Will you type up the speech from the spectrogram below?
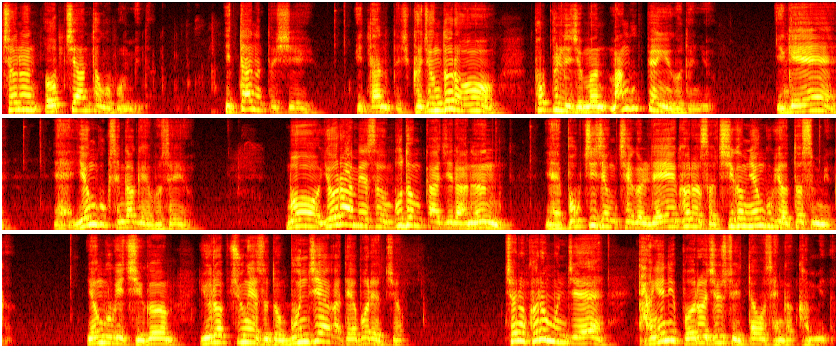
저는 없지 않다고 봅니다. 있다는 뜻이에요. 있다는 뜻이. 그 정도로 포퓰리즘은 망국병이거든요. 이게 예, 영국 생각해 보세요. 뭐 요람에서 무덤까지라는 예, 복지 정책을 내 걸어서 지금 영국이 어떻습니까? 영국이 지금 유럽 중에서도 문제아가 돼버렸죠. 저는 그런 문제 당연히 벌어질 수 있다고 생각합니다.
